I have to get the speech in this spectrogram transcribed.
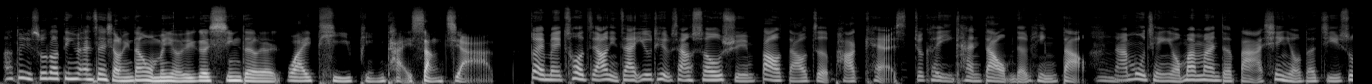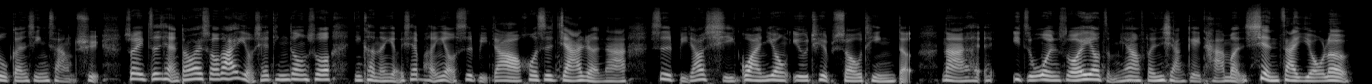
啊！对，说到订阅、按赞、小铃铛，我们有一个新的 YT 平台上架。对，没错，只要你在 YouTube 上搜寻“报道者 Podcast”，就可以看到我们的频道。嗯、那目前有慢慢的把现有的集数更新上去，所以之前都会收到，哎，有些听众说，你可能有一些朋友是比较，或是家人啊，是比较习惯用 YouTube 收听的，那一直问说，哎，要怎么样分享给他们？现在有了。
